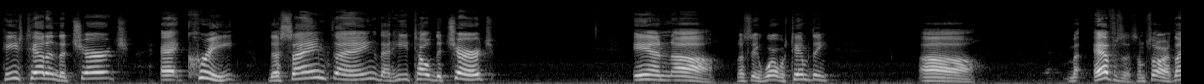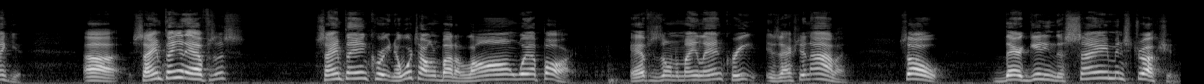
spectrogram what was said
he's telling the church at Crete the same thing that he told the church in, uh, let's see, where was Timothy? Uh, Ephesus. I'm sorry, thank you. Uh, same thing in Ephesus, same thing in Crete. Now we're talking about a long way apart. Ephesus on the mainland, Crete is actually an island. So they're getting the same instruction.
